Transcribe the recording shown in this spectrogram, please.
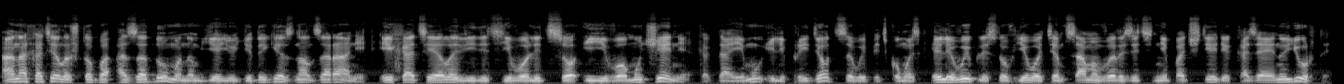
Она хотела, чтобы о задуманном ею Едыге знал заранее и хотела видеть его лицо и его мучения, когда ему или придется выпить кумыс, или выплеснув его, тем самым выразить непочтение хозяину юрты,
